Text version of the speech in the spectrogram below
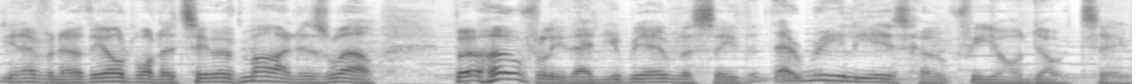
you never know, the odd one or two of mine as well. But hopefully, then you'll be able to see that there really is hope for your dog too.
